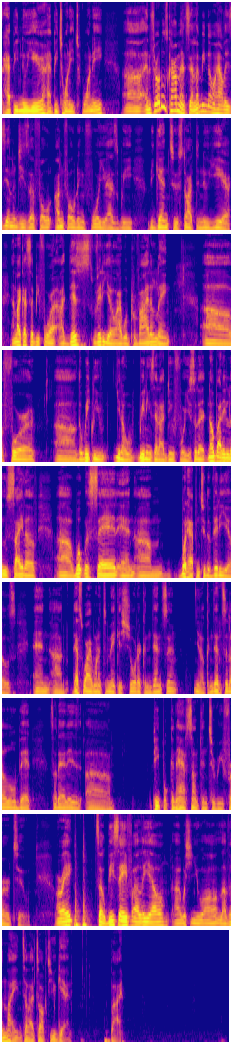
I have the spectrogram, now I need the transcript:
happy New Year, happy 2020. Uh, and throw those comments in. Let me know how these energies are fold, unfolding for you as we begin to start the new year. And like I said before, this video, I will provide a link uh, for uh, the weekly, you know, readings that I do for you, so that nobody lose sight of uh, what was said and um, what happened to the videos. And uh, that's why I wanted to make it shorter, condense it, you know, condense it a little bit, so that is uh, people can have something to refer to. All right. So be safe, uh, Leo. Uh, wishing you all love and light until I talk to you again. Bye.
